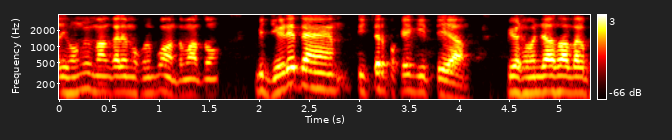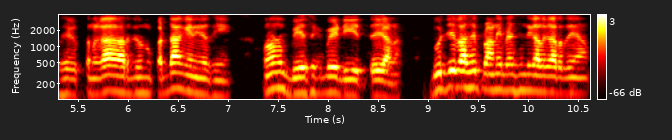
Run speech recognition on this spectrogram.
ਅਸੀਂ ਹੁਣ ਵੀ ਮੰਗ ਕਰਦੇ ਮੁੱਖ ਨੂੰ ਭਗਵੰਤ ਮਾਨ ਤੋਂ ਵੀ ਜਿਹੜੇ ਤਾਂ ਟੀਚਰ ਪੱਕੇ ਕੀਤੇ ਆ, ਵੀ 58 ਸਾਲ ਤੱਕ ਫਿਕਸ ਤਨਖਾਹ ਕਰਦੇ ਉਹਨੂੰ ਕੱਢਾਂਗੇ ਨਹੀਂ ਅਸੀਂ, ਉਹਨਾਂ ਨੂੰ ਬੇਸਿਕ ਭੇਡੀ ਦਿੱਤੇ ਜਾਣ। ਦੂਜੇ ਪਾਸੇ ਪੁਰਾਣੀ ਪੈਨਸ਼ਨ ਦੀ ਗੱਲ ਕਰਦੇ ਹਾਂ,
